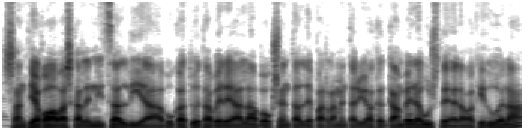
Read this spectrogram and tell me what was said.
Santiago Abaskalen hitzaldia bukatu eta berehala, Voxen talde parlamentarioak ganbera ustea erabaki duela,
